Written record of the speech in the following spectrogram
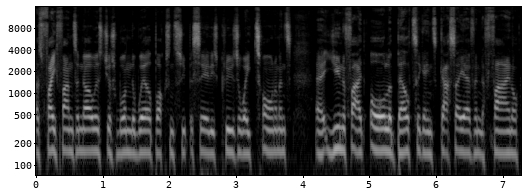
as fight fans know, has just won the World Boxing Super Series cruiserweight tournament, uh, unified all the belts against Gassiev in the final.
